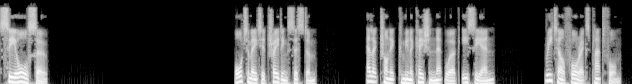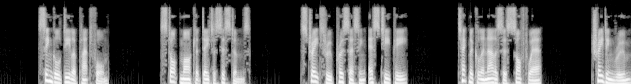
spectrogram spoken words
See also Automated Trading System Electronic Communication Network ECN Retail Forex Platform Single Dealer Platform Stock Market Data Systems Straight-through Processing STP Technical Analysis Software Trading Room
